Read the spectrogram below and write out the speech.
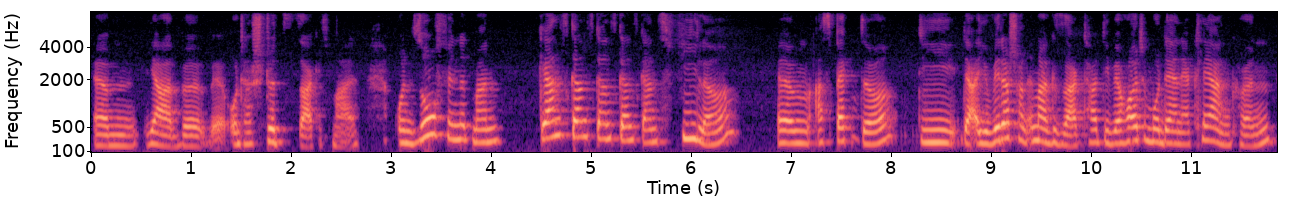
ähm, ja, be, be, unterstützt, sag ich mal. Und so findet man ganz, ganz, ganz, ganz, ganz viele ähm, Aspekte, die der Ayurveda schon immer gesagt hat, die wir heute modern erklären können.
